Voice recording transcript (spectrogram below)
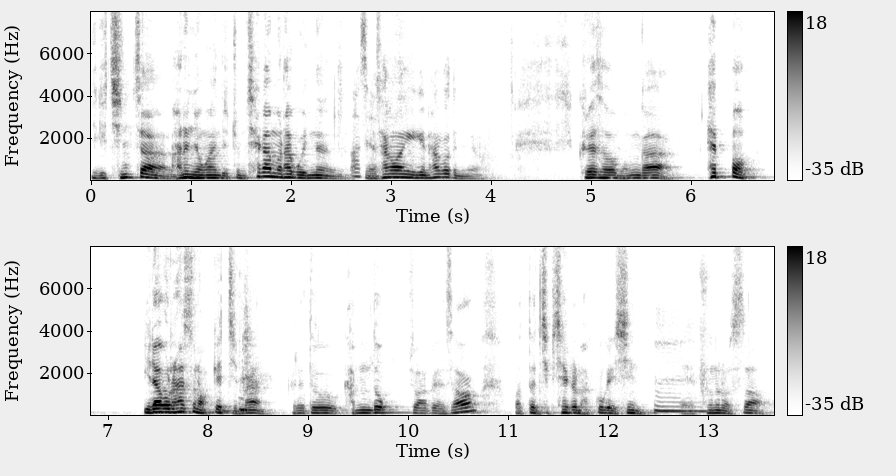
이게 진짜 많은 영화인들이 좀 체감을 하고 있는 맞아요. 예, 상황이긴 하거든요. 그래서 뭔가 해법이라고는 할 수는 없겠지만 그래도 감독 조합에서 어떤 직책을 맡고 계신 음. 예, 분으로서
